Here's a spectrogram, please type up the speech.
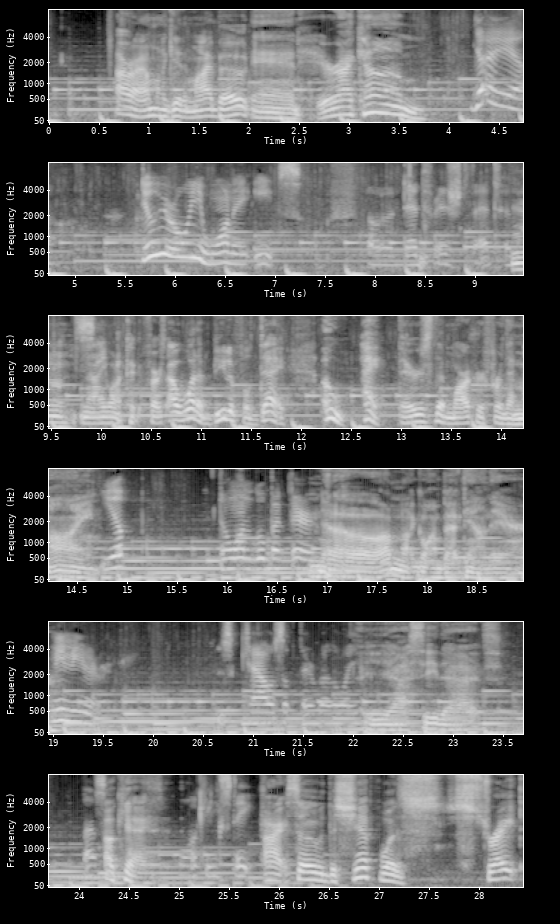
All right, I'm gonna get in my boat, and here I come. Yeah. Do you really want to eat a dead fish that? Mm, now you want to cook it first. Oh, what a beautiful day. Oh, hey, there's the marker for the mine. Yep. Don't want to go back there. No, I'm not going back down there. Me neither. There's cows up there, by the way. Yeah, I see that. That's Okay. walking steak. All right, so the ship was straight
